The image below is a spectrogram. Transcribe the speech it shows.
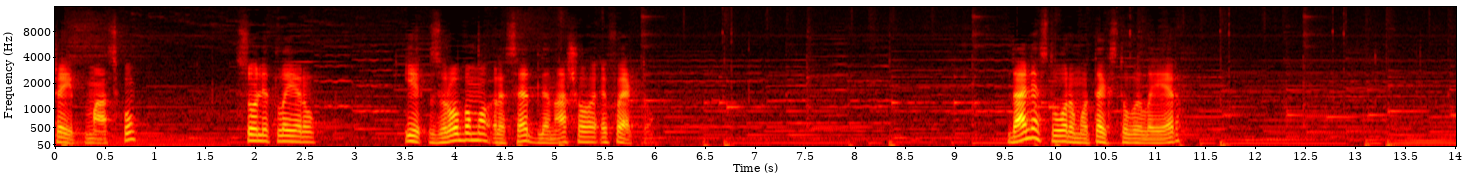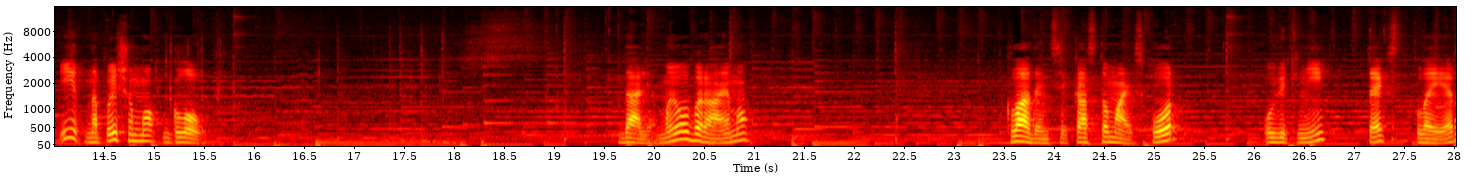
Shape маску Solid Layer і зробимо ресет для нашого ефекту. Далі створимо текстовий леєр і напишемо Glow. Далі ми обираємо вкладинці Customize Core у вікні Text Layer.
